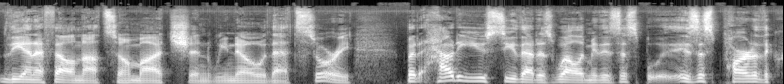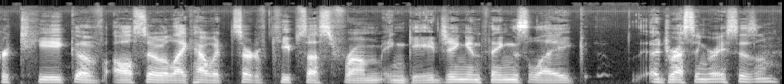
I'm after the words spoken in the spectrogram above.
The nfl not so much and we know that story. But how do you see that as well? I mean is this is this part of the critique of also like how it sort of keeps us from engaging in things like addressing racism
